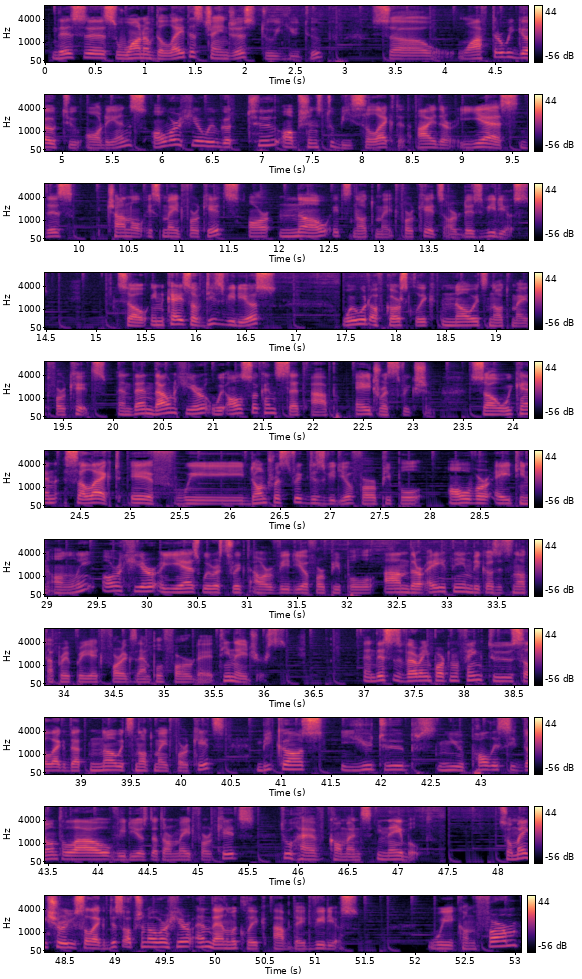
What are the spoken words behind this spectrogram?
This is one of the latest changes to YouTube, so after we go to audience, over here we've got two options to be selected. Either yes, this channel is made for kids or no, it's not made for kids or these videos. So in case of these videos, we would of course click no it's not made for kids. And then down here we also can set up age restriction. So we can select if we don't restrict this video for people over 18 only, or here, yes, we restrict our video for people under 18 because it's not appropriate, for example, for the teenagers. And this is very important thing to select that no, it's not made for kids, because YouTube's new policy don't allow videos that are made for kids to have comments enabled. So make sure you select this option over here and then we click update videos. We confirm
